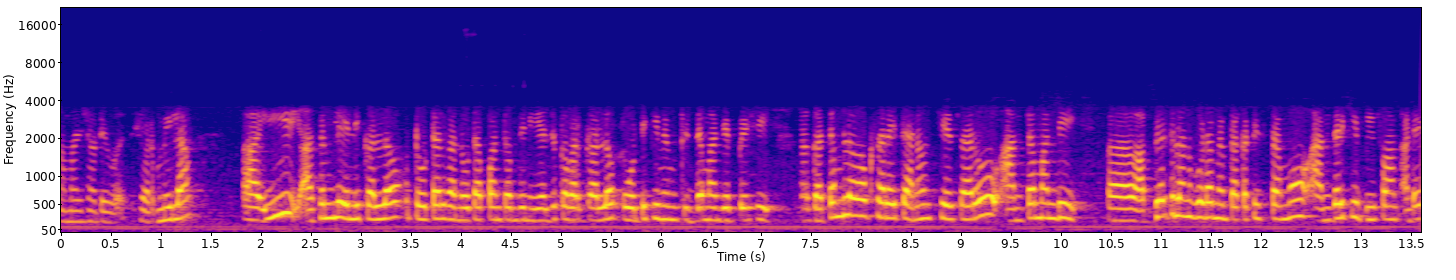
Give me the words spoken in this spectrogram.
సంబంధించినటువంటి షర్మిల ఈ అసెంబ్లీ ఎన్నికల్లో టోటల్గా నూట పంతొమ్మిది నియోజకవర్గాల్లో పోటీకి మేము సిద్ధమని చెప్పేసి గతంలో ఒకసారి అయితే అనౌన్స్ చేశారు. అంతమంది అభ్యర్థులను కూడా మేము ప్రకటిస్తాము. అందరికీ బీఫామ్ అంటే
